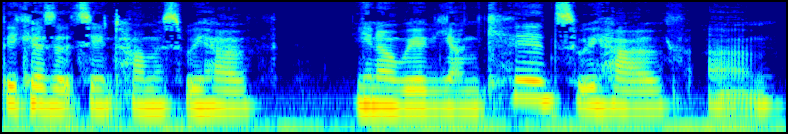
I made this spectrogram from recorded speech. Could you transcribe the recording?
Because at st thomas we have you know we have young kids we have um,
